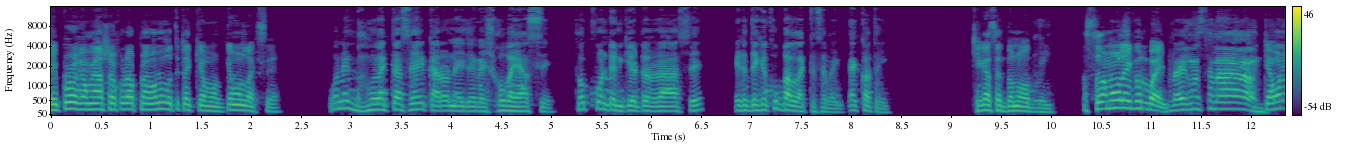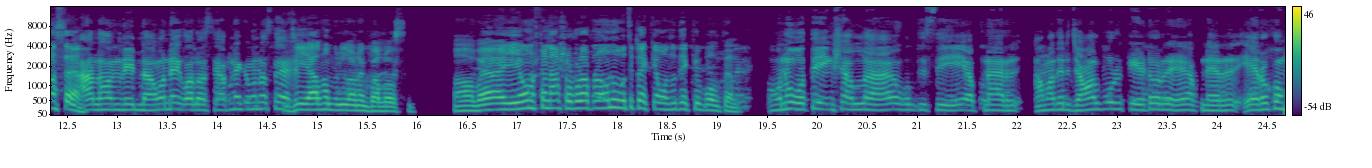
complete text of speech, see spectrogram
এই প্রোগ্রামে আসার পর আপনার অনুভূতিটা কেমন? কেমন লাগছে? অনেক ভালো লাগতেছে কারণ এই জায়গায় সবাই আছে সব কন্টেন্ট ক্রিয়েটররা আছে। এটা দেখে খুব ভালো লাগতেছে ভাই এক কথাই ঠিক আছে ধন্যবাদ ভাই। আসসালামু আলাইকুম ভাই। ওয়ালাইকুম আসসালাম। কেমন আছেন? আলহামদুলিল্লাহ অনেক ভালো আছে। আপনি কেমন আছেন? জি আলহামদুলিল্লাহ অনেক ভালো আছি। ভাইয়া এই অনুষ্ঠানে আসার পর আপনার অনুভূতিটা কেমন যদি একটু বলতেন? অনুভূতি ইনশাল্লাহ বলতেছি আপনার আমাদের জামালপুর ক্রিয়েটরে আপনার এরকম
